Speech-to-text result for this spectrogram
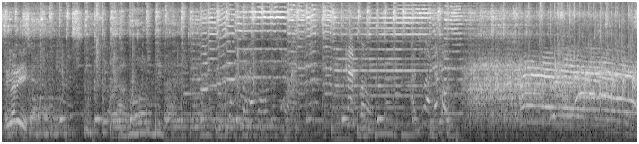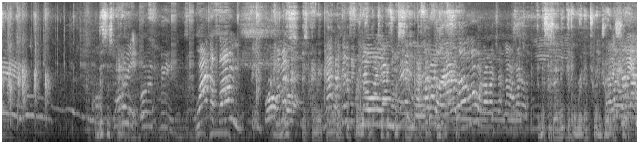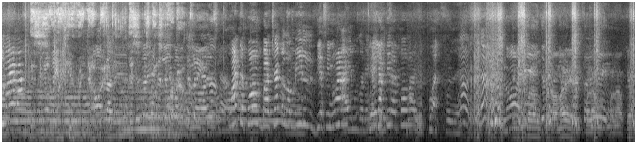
Hillary. This is Annie. What the fun? This is Annie paying back her friend for tickets were sent And this is Annie getting ready to enjoy the show. This is you right here, right now, baby. This, is this one's Margot. 19. Y la tira todo. No, no. Eh, con la mamá de. Con la. Con la. ¿Qué La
